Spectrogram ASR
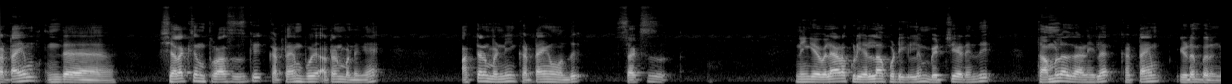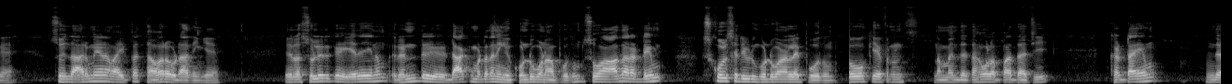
கட்டாயம் இந்த செலெக்ஷன் ப்ராசஸ்க்கு கட்டாயம் போய் அட்டன் பண்ணுங்கள் அட்டன் பண்ணி கட்டாயம் வந்து சக்ஸஸ் நீங்கள் விளையாடக்கூடிய எல்லா போட்டிகளிலும் வெற்றி அடைந்து தமிழக அணியில் கட்டாயம் இடம்பெறுங்க. ஸோ இந்த அருமையான வாய்ப்பை தவற விடாதீங்க. இதில் சொல்லியிருக்க ஏதேனும் ரெண்டு டாக்குமெண்ட்டை தான் நீங்கள் கொண்டு போனால் போதும். ஸோ ஆதார் அட்டையும் ஸ்கூல் சர்டிஃபிகேட் கொண்டு போனாலே போதும். ஓகே ஃப்ரெண்ட்ஸ் நம்ம இந்த தகவலை பார்த்தாச்சு. கட்டாயம் இந்த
